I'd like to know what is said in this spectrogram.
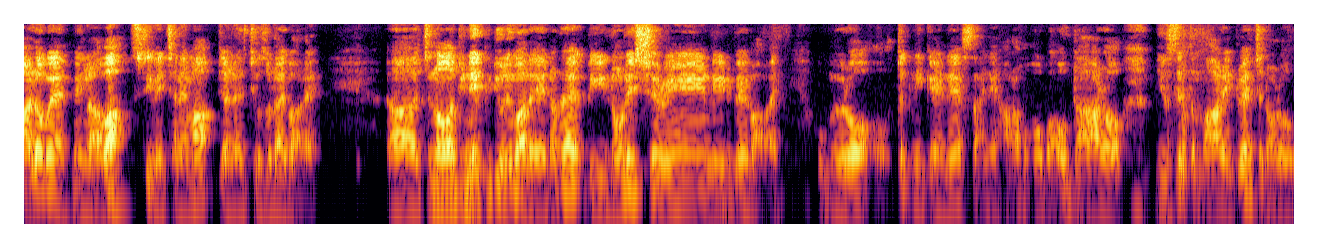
အားလုံးပဲမင်္ဂလာပါ Steven Channel မှာပြန်လည်ကြိုဆိုလိုက်ပါတယ်အာကျွန်တော်ဒီနေ့ဗီဒီယိုလေးမှာလည်းနောက်ထပ်ဒီ knowledge sharing လေးတစ်ပဲပါပဲဟိုမျိုးတော့ technical နဲ့ဆိုင်တဲ့ဟာတော့မဟုတ်ပါဘူးဒါကတော့ music သမားတွေအတွက်ကျွန်တော်တို့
